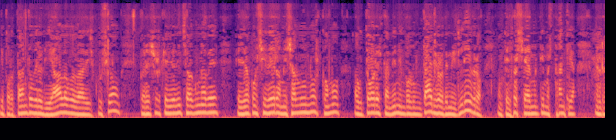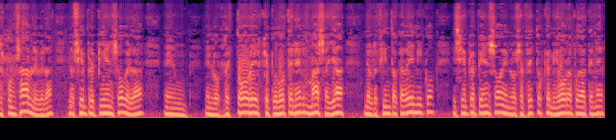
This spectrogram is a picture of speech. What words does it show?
y por tanto del diálogo, de la discusión. Por eso es que yo he dicho alguna vez que yo considero a mis alumnos como autores también involuntarios de mis libros, aunque yo sea en última instancia el responsable, ¿verdad? Yo siempre pienso, ¿verdad?, en, los lectores que puedo tener más allá del recinto académico y siempre pienso en los efectos que mi obra pueda tener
